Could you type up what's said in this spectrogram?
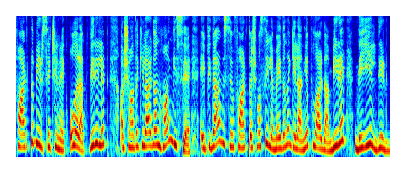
farklı bir seçenek olarak verilip aşağıdakilerden hangisi epidermisin farklılaşmasıyla meydana gelen yapılardan biri değildir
